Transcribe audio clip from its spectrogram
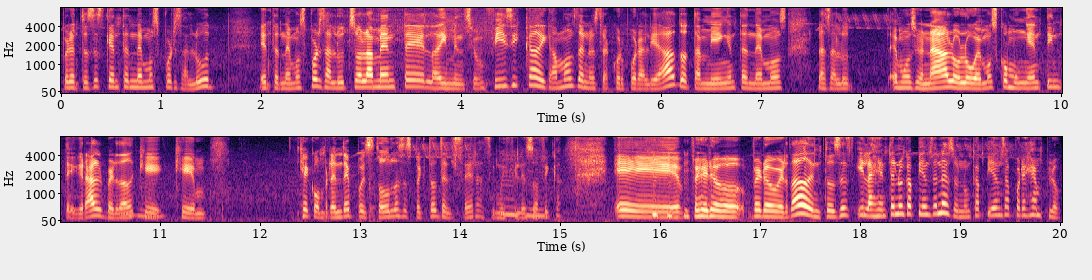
Pero entonces, ¿qué entendemos por salud? ¿Entendemos por salud solamente la dimensión física, digamos, de nuestra corporalidad o también entendemos la salud emocional o lo vemos como un ente integral, ¿verdad? que, que que comprende pues todos los aspectos del ser, así muy filosófica. Eh, pero, pero verdad, entonces, y la gente nunca piensa en eso, nunca piensa, por ejemplo,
